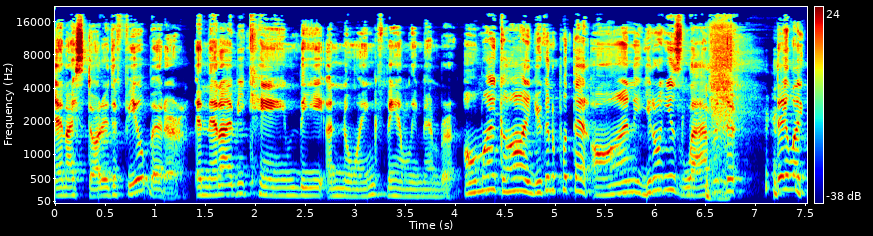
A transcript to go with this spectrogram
and I started to feel better. And then I became the annoying family member. Oh my God, you're going to put that on? You don't use lavender? They like,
